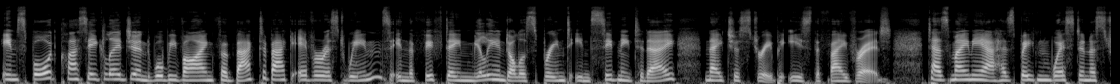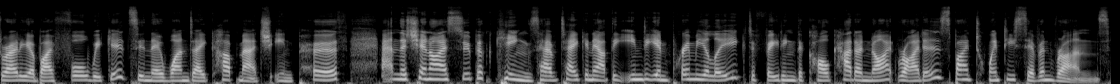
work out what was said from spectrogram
In sport, Classic Legend will be vying for back to back Everest wins in the $15 million sprint in Sydney today. Nature Strip is the favourite. Tasmania has beaten Western Australia by four wickets in their one day cup match in Perth. And the Chennai Super Kings have taken out the Indian Premier League, defeating the Kolkata Knight Riders Riders by 27 runs.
